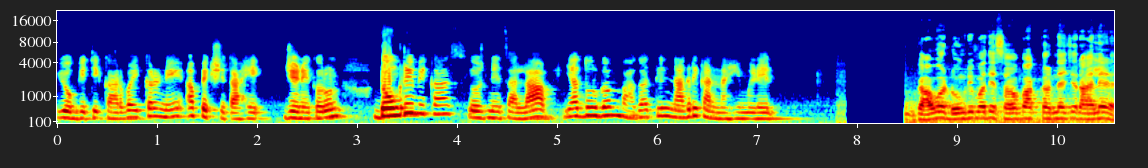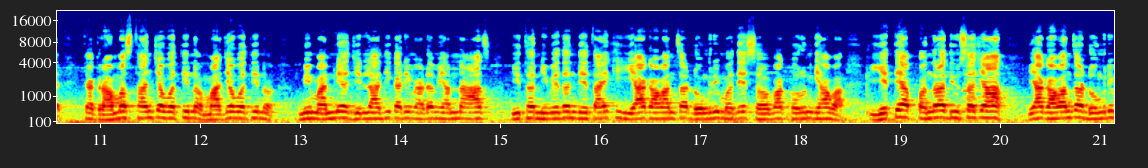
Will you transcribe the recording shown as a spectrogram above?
योग्य ती कारवाई करणे अपेक्षित आहे. जेणेकरून डोंगरी विकास योजनेचा लाभ या दुर्गम भागातील नागरिकांनाही मिळेल. गावं डोंगरीमध्ये सहभाग करण्याचे राहिले आहेत. त्या ग्रामस्थांच्या वतीनं माझ्या वतीनं मी मान्य जिल्हाधिकारी मॅडम यांना आज इथं निवेदन देत आहे की या गावांचा डोंगरीमध्ये सहभाग करून घ्यावा. येत्या पंधरा दिवसाच्या आत या गावांचा डोंगरी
